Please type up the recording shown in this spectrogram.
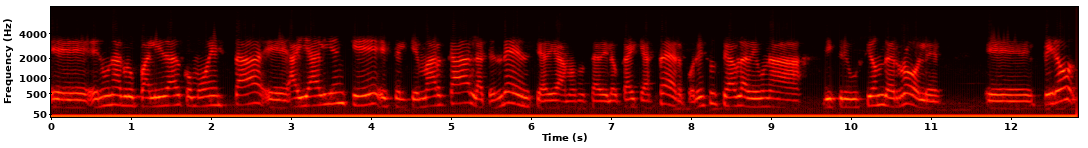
eh, en una grupalidad como esta, eh, hay alguien que es el que marca la tendencia, digamos, o sea, de lo que hay que hacer. Por eso se habla de una distribución de roles. pero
